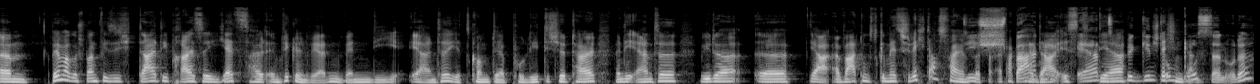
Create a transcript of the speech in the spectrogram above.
Ähm, bin mal gespannt, wie sich da die Preise jetzt halt entwickeln werden, wenn die Ernte, jetzt kommt der politische Teil, wenn die Ernte wieder äh, ja erwartungsgemäß schlecht ausfallen Die wird, da ist, Spargelernte der beginnt um. Ostern, oder?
